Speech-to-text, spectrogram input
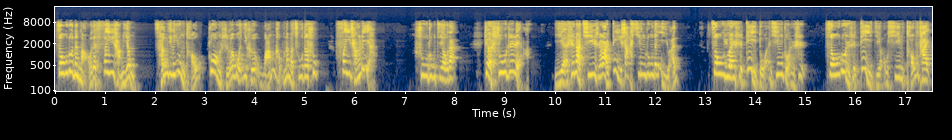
邹润的脑袋非常硬，曾经用头撞折过一棵碗口那么粗的树，非常厉害。书中交代，这叔侄俩也是那七十二地煞星中的一员。邹渊是地短星转世，邹润是地角星投胎。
